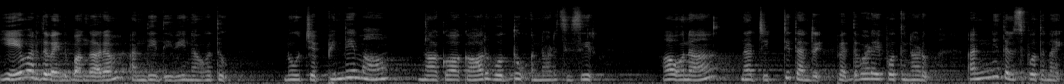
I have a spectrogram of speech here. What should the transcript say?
ఏం అర్థమైంది బంగారం? అంది దివి నవ్వుతూ. నువ్వు చెప్పిందే మా. నాకు ఆ కారు వద్దు అన్నాడు శిశిర్. అవునా? నా చిట్టి తండ్రి పెద్దవాడైపోతున్నాడు. అన్నీ తెలిసిపోతున్నాయి.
